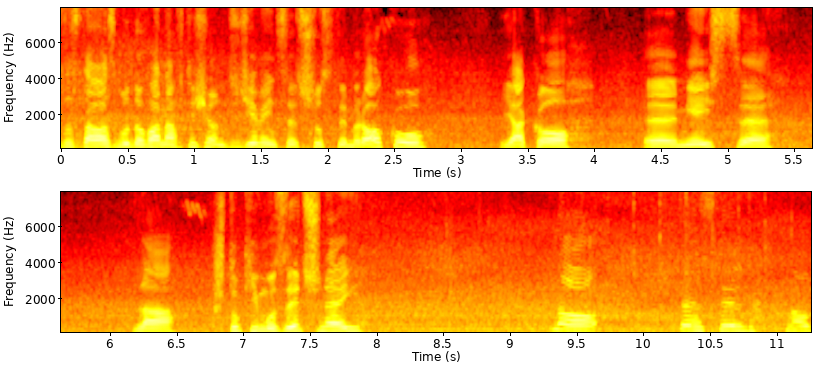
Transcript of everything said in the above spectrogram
Została zbudowana w 1906 roku jako e, miejsce dla sztuki muzycznej. No, ten styl no,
